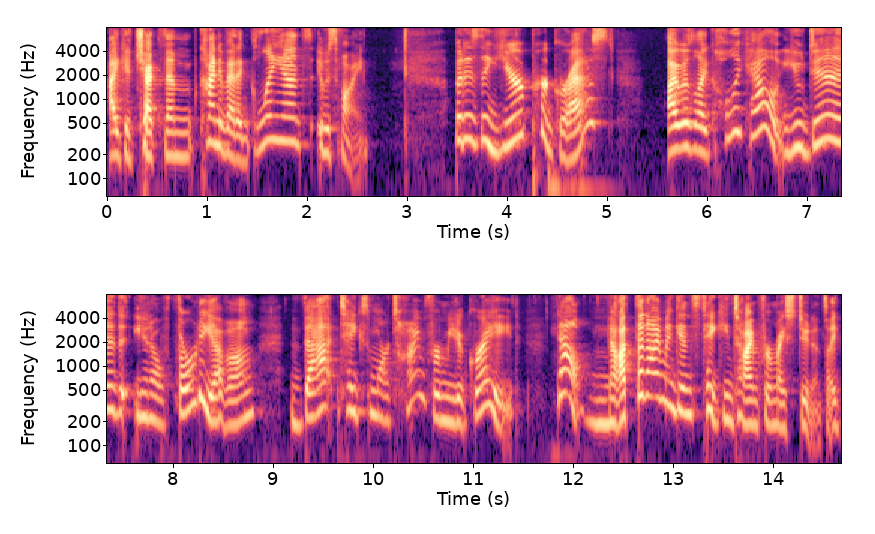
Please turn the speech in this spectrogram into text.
I could check them kind of at a glance. It was fine. But as the year progressed, I was like, holy cow, you did, you know, 30 of them that takes more time for me to grade. Now, not that I'm against taking time for my students. I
